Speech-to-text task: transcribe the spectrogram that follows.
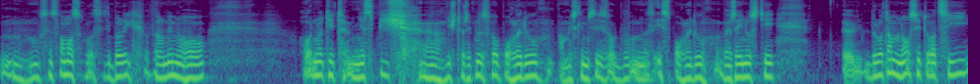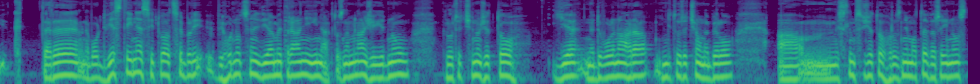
Mm, musím s váma souhlasit, bylo jich velmi mnoho hodnotit mě spíš, eh, když to řeknu ze svého pohledu, a myslím si i z pohledu veřejnosti, eh, bylo tam mnoho situací, které, nebo dvě stejné situace byly vyhodnoceny diametrálně jinak. To znamená, že jednou bylo řečeno, že to je nedovolená hra, jindy to řečeno nebylo. A myslím si, že to hrozně máte veřejnost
